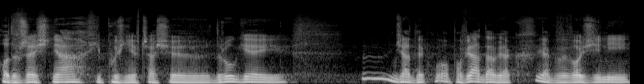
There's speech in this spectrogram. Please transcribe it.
od września i później w czasie drugiej. Dziadek opowiadał, jak, jak wywozili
